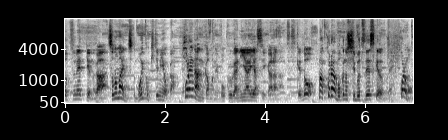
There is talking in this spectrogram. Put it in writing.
1つ目っていうのがその前にちょっともう1個着てみようか。これなんかもね僕が似合いやすい柄なんですけどまあこれは僕の私物ですけどもね。これも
